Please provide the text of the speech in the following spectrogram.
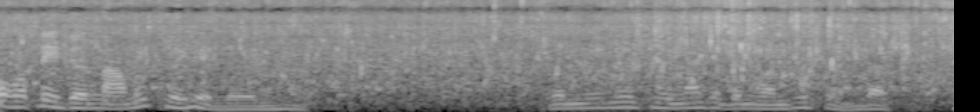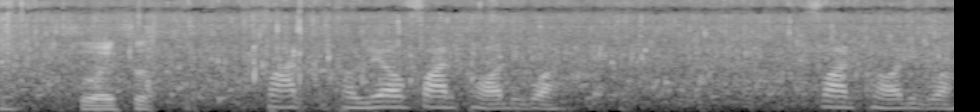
ปกติเดินมาไม่เคยเห็นเลยนะครับวันนี้นี่คือน่าจะเป็นวันที่ผมแบบสวยสุดฟาดเขาเรียกว่าฟาดคอดีกว่า ฟาดคอดีกว่า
